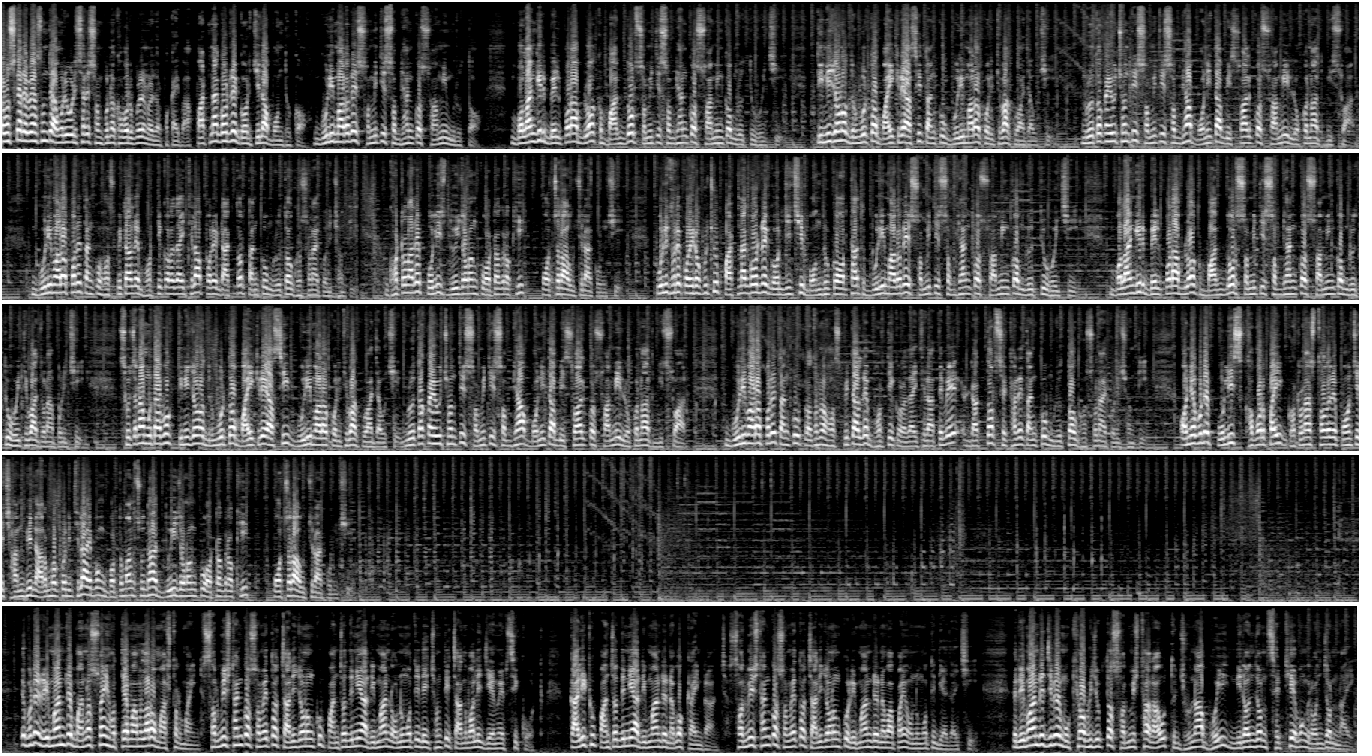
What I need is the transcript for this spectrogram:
নমস্কার এবে আসন্তু আমার ওড়িশার সম্পূর্ণ খবর উপরে নজর পকাইবা পাটনাগড়ে গর্জিলা বন্ধুক গুড়িমাড়ে সমিতি সভ্যাঙ্ক স্বামী মৃত বলাঙ্গীর বেলপড়া ব্লক বাগদোর সমিতি সভ্যাঙ্ক স্বামীঙ্ক মৃত্যু হয়েছে তিনজন দুর্বৃত্ত বাইকরে আসি তাঁকু গুড়িমাড় করে কুযাচ্ছে মৃতক হেউছেন সমিতি সভ্যা বনিতা বিশ্বালক স্বামী লোকনাথ বিশ্বাল গুলিমাড় পরে তাঁকু হসপিটালে ভর্তি করা পরে ডাক্তার তাঁকু মৃত ঘোষণা করেছেন ঘটনার পুলিশ দুই জনক অটক রাখি পচরা উচরা করছে পুনি থরে কই রাখুছু পাটনাগড়ে গর্জিছি বন্ধুক অর্থাৎ গুলিমাড়ে সমিতি সভ্যাঙ্ক স্বামী মৃত্যু হয়েছে বলাঙ্গীর বেলপড়া ব্লক বাগদোর সমিতি সভ্যাঙ্ক স্বামীঙ্ক মৃত্যু হয়েছে জনাপড়ি সূচনা মুতাবক তিনজন দুর্বৃত্ত বাইক্রে আসি গুলিমাড় করে কুযাচ্ছে মৃতক হচ্ছেন সমিতি সভ্যা বনিতা বিশ্বাল স্বামী লোকনাথ বিশ্বাল গুলিমাড় পরে তাঁকু প্রথমে হসপিটালে ভর্তি করা যাইছিলা তেবে ডাক্তার সেখানে তাঁকু মৃত ঘোষণা করেছেন অন্যপটে পুলিশ খবর পাই ঘটনাস্থলে পৌঁছে ছানভিন আরম্ভ করেছিল এবং বর্তমান সুদ্ধা দুই জনকু অটক রাখি পচরা উচরা করুছে এপটে রিমান্ডে ମାନସ ସ୍ୱାଇଁ ହତ୍ୟା ମାମଲାର ମାଷ୍ଟର ମାଇଣ୍ଡ ଶର୍ମିଷ୍ଠାଙ୍କ ସମେତ ଚାରିଜଣଙ୍କୁ ପାଞ୍ଚଦିନିଆ ରିମାଣ୍ଡ ଅନୁମତି ଦେଇଛନ୍ତି ଚାନ୍ଦବାଲି ଜେଏମ୍ଏଫ୍ସି କୋର୍ଟ କାଲିଠୁ ପାଞ୍ଚଦିନିଆ ରିମାଣ୍ଡରେ ନେବ କ୍ରାଇମ୍ବ୍ରାଞ୍ଚ ଶର୍ମିଷ୍ଠାଙ୍କ ସମେତ ଚାରିଜଣଙ୍କୁ ରିମାଣ୍ଡରେ ନେବା ପାଇଁ ଅନୁମତି ଦିଆଯାଇଛି ରିମାଣ୍ଡରେ ଯିବେ ମୁଖ୍ୟ ଅଭିଯୁକ୍ତ ଶର୍ମିଷ୍ଠା ରାଉତ ଝୁନା ଭୋଇ ନିରଞ୍ଜନ ସେଠୀ ଏବଂ ରଞ୍ଜନ ନାୟକ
